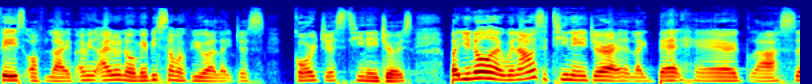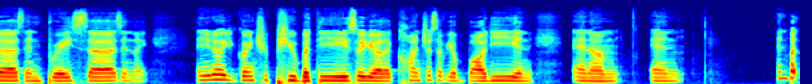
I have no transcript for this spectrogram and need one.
phase of life. I mean, I don't know, maybe some of you are like just gorgeous teenagers. But you know, like when I was a teenager, I had like bad hair, glasses, and braces, and like and you know you're going through puberty so you're like conscious of your body and and um and and but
